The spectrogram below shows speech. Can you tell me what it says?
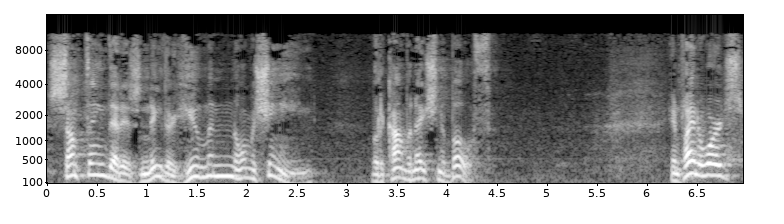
Something that is neither human nor machine, but a combination of both. In plainer words,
